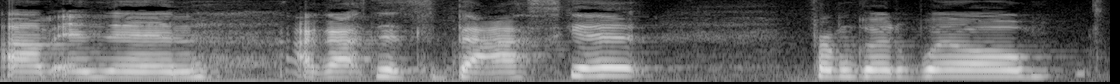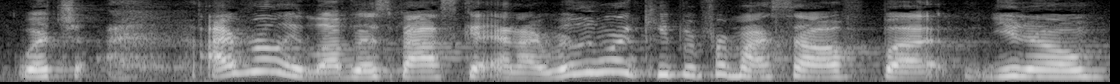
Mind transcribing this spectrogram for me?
Um, and then I got this basket from Goodwill, which I really love this basket and I really want to keep it for myself, but you know,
